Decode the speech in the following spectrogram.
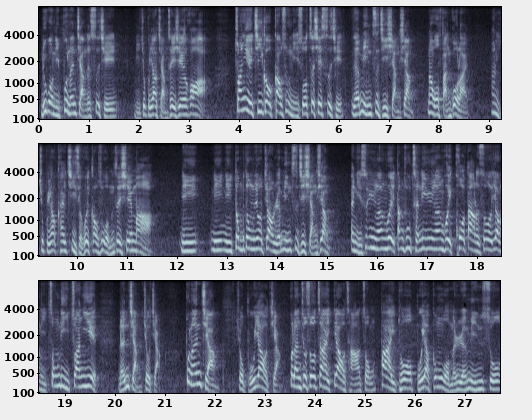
如果你不能讲的事情，你就不要讲这些话。专业机构告诉你说这些事情，人民自己想象。那我反过来，那你就不要开记者会告诉我们这些嘛。你你你动不动就叫人民自己想象。哎，你是运安会，当初成立运安会扩大的时候，要你中立专业，能讲就讲，不能讲就不要讲，不然就说在调查中，拜托不要跟我们人民说。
